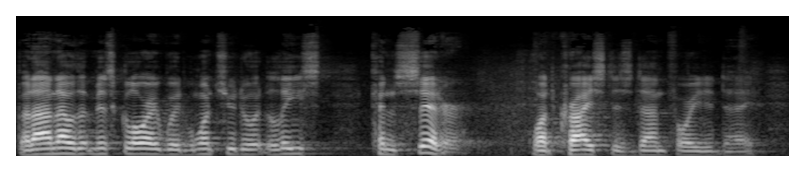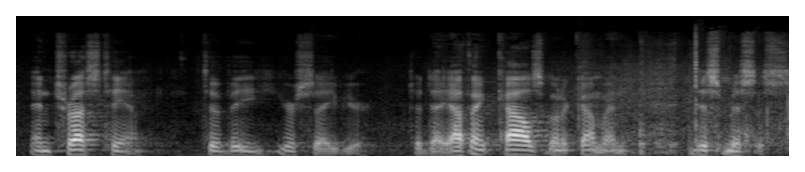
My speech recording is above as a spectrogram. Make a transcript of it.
but I know that Miss Glory would want you to at least consider what Christ has done for you today and trust Him to be your Savior today. I think Kyle's going to come and dismiss us.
